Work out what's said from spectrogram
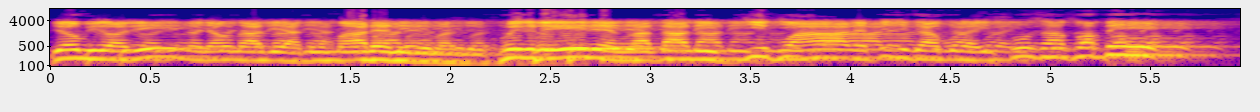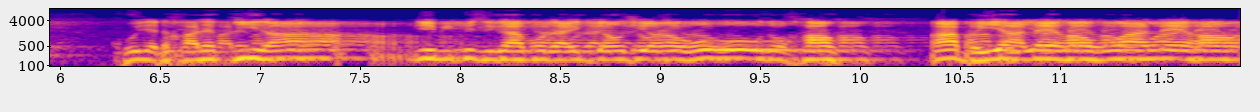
ပြုံးပြီးတော့ဒီမကြောင်သားလေးကသူမာတဲ့နေ့ဒီမှာဆိုခွေးကလေးတဲ့ငါသားလေးကြီးကွာတဲ့ပိစိကဗုဒ္ဓကြီးဆွန်းစားသွားပင့်ခွေးရတခါတည်းပြီးတာပြီးပြီးပိစိကဗုဒ္ဓကြီးကြောင်းစီအောင်ဟိုးဟိုးဆိုဟောင်းအာဘေးရလဲဟောင်းဟိုကလဲဟောင်း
